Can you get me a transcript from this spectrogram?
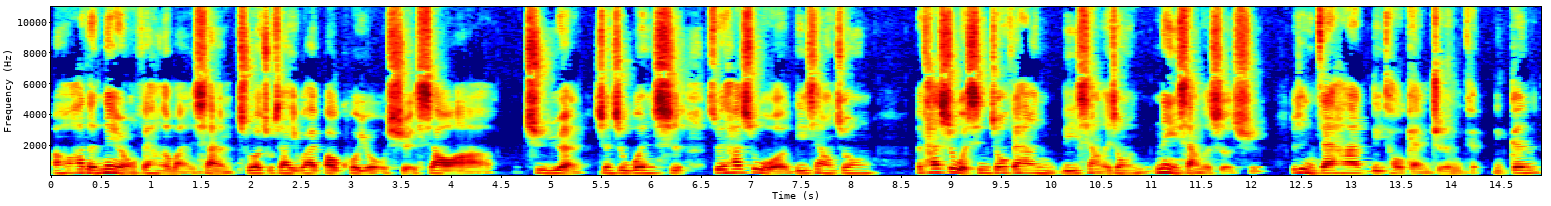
然后它的内容非常的完善，除了住宅以外，包括有学校啊。剧院甚至温室，所以它是我理想中，它是我心中非常理想的一种内向的社区。就是你在它里头，感觉你可你跟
